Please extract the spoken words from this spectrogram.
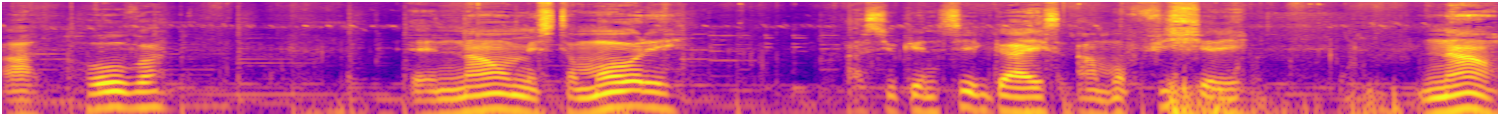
are over. And now mr Muuri as you can see guys i'm officially now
